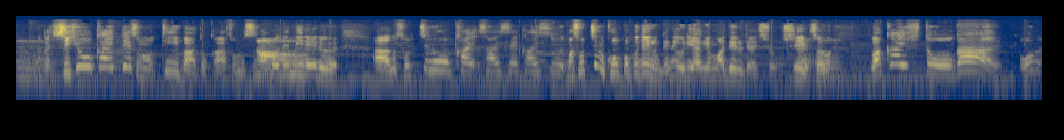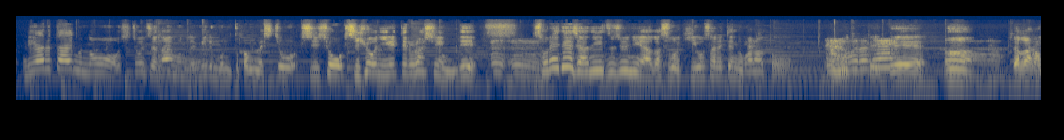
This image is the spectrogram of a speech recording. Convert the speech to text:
うん、なんか指標を変えてその TVer とかそのスマホで見れるあのそっちの再生回数、まあ、そっちも広告出るんでね売り上げも出るでしょうし、うんうん、その若い人がリアルタイムの視聴率じゃないもので見るものとかも今視聴指標指標に入れてるらしいんで、うんうん、それでジャニーズジュニアがすごい起用されてるのかなと思ってて、ね、うん、だから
